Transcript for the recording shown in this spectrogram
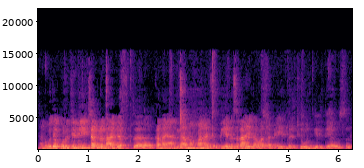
आणि उद्या गुरुजीने विचारलं ना अभ्यास का नाही आणला? मग म्हणायचं पियनच राहिला होता मी इथं ठेवून गेलते अहो सर.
